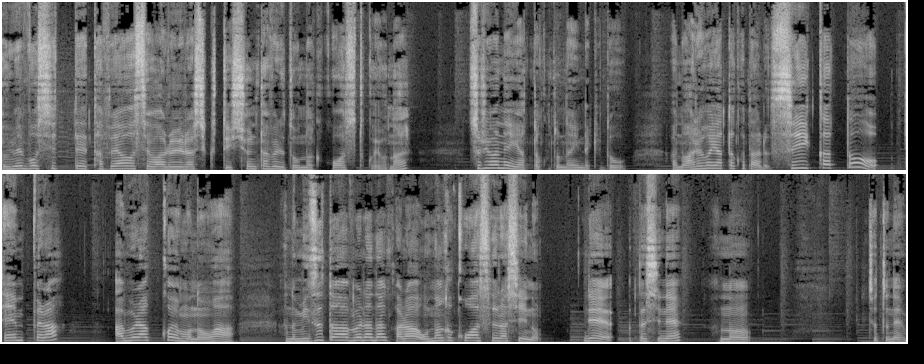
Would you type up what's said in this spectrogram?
梅干しって食べ合わせ悪いらしくて一緒に食べるとお腹壊すとか言わない？それはねやったことないんだけどあのあれはやったことある。スイカと天ぷら？脂っこいものはあの水と油だからお腹壊すらしいの。で私ねあのちょっとね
